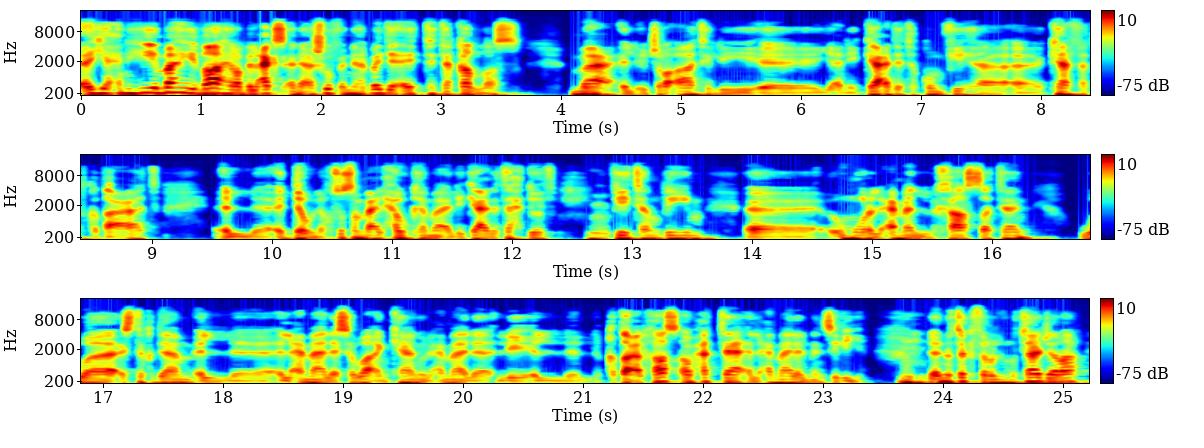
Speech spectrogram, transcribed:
يعني هي ما هي ظاهرة بالعكس أنا أشوف أنها بدأت تتقلص مع الإجراءات اللي آه، يعني قاعدة تقوم فيها آه، كافة قطاعات الدولة خصوصا مع الحوكمة اللي قاعدة تحدث في تنظيم آه، أمور العمل خاصة واستخدام العمالة سواء كانوا العمالة للقطاع الخاص أو حتى العمالة المنزلية. لأنه تكثر المتاجرة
